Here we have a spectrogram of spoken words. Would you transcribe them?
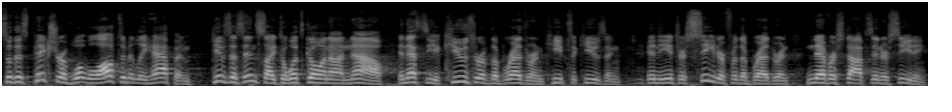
So, this picture of what will ultimately happen gives us insight to what's going on now, and that's the accuser of the brethren keeps accusing, and the interceder for the brethren never stops interceding.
